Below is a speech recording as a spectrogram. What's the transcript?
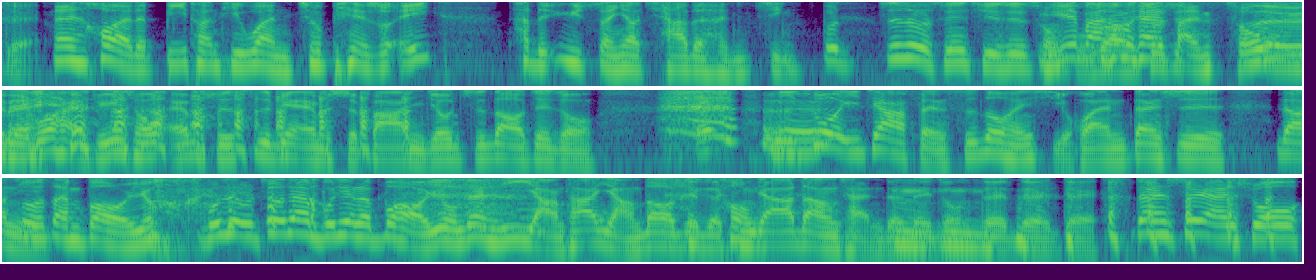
对，但后来的 B twenty one 就变成说，哎、欸。他的预算要掐得很紧，不，这个事情其实从他们开始反思，从美国海军从 F 十四变 F 十八，你就知道这种，你做一架粉丝都很喜欢，但是让你作战不好用，不是作战不见得不好用，但是你养它养到这个倾家荡产的那种，对对对。但是虽然说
